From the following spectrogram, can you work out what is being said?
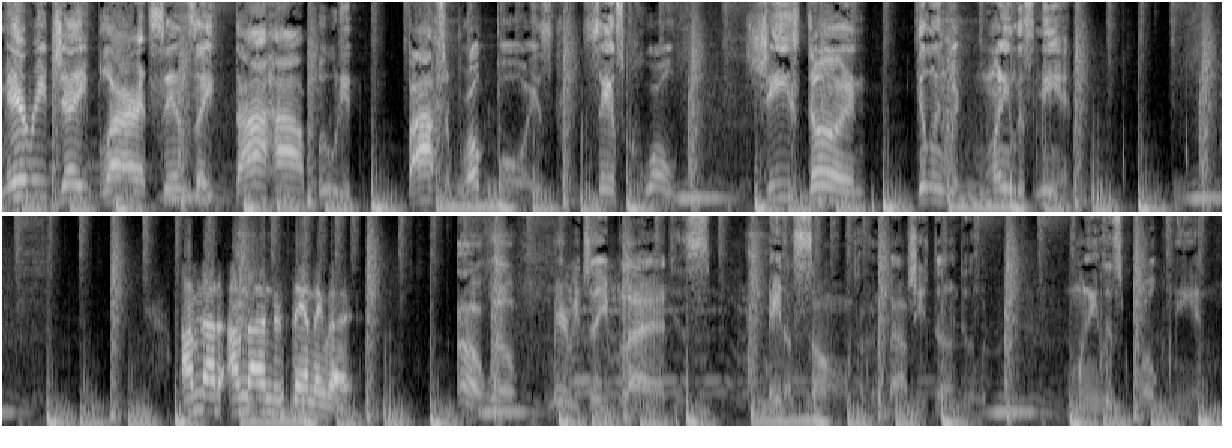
Mary J. Blige sends a thigh-high booted bye to broke boys. Says, quote, she's done dealing with moneyless men. I'm not. I'm not understanding that. Oh well, Mary J. Blige has made a song talking about she's done dealing with moneyless broke men.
